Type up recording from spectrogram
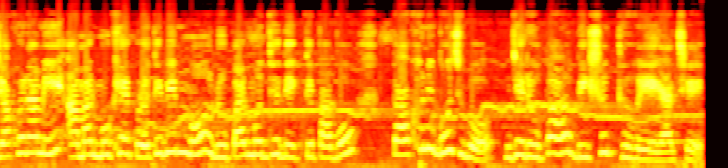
যখন আমি আমার মুখের প্রতিবিম্ব রূপার মধ্যে দেখতে পাবো, তখনই বুঝব যে রূপা বিশুদ্ধ হয়ে গেছে।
